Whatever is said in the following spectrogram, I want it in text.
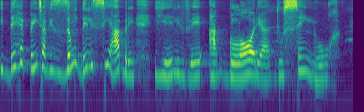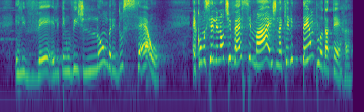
e de repente a visão dele se abre e ele vê a glória do Senhor ele vê, ele tem um vislumbre do céu. É como se ele não tivesse mais naquele templo da terra,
